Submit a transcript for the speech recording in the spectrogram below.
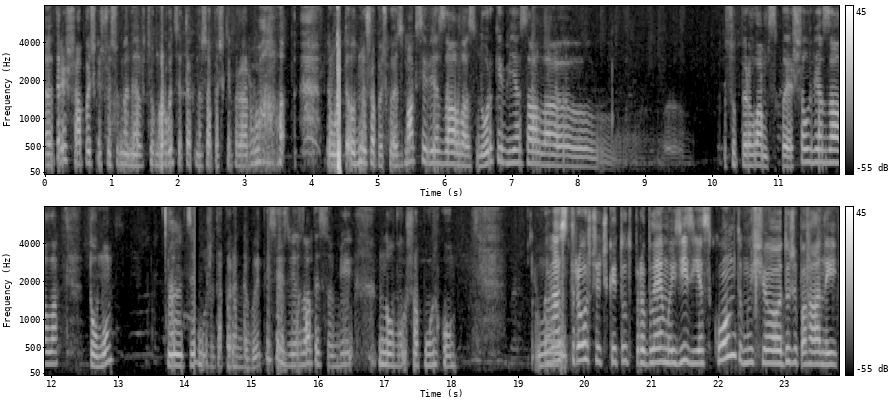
Е, Три шапочки, щось у мене в цьому році так на шапочки прорвала. От, одну шапочку я з Максі в'язала, з Норки в'язала, е, Суперлам Спешл в'язала. Тому е, це можете передивитися і зв'язати собі нову шапульку. У нас трошечки тут проблеми зі зв'язком, тому що дуже поганий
